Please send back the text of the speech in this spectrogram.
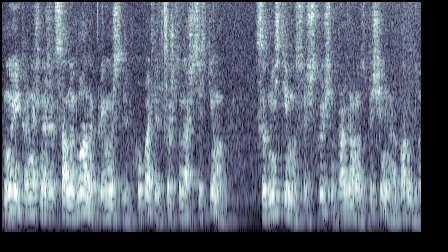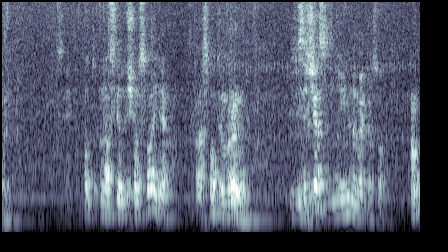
Ну и, конечно же, самое главное преимущество для покупателя, это то, что наша система совместима с существующим программным обеспечением и оборудованием. Вот на следующем слайде рассмотрим рынок. Извините, Сейчас- ну, именно Microsoft. М?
